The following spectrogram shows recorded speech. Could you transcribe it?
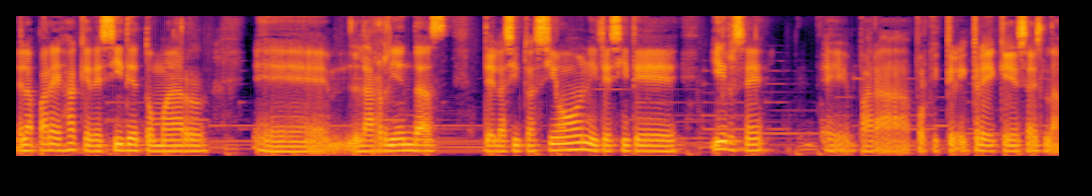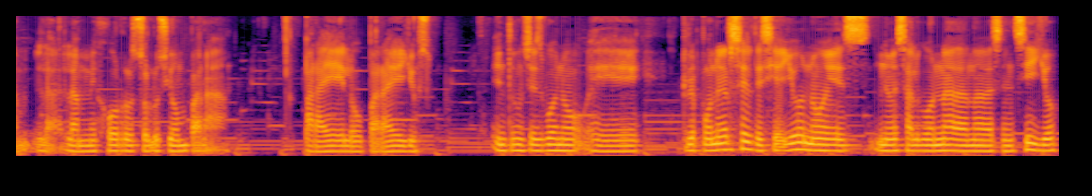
de la pareja que decide tomar eh, las riendas de la situación y decide irse eh, para porque cree, que esa es la, mejor solución para, para él o para ellos. Entonces, bueno, eh, reponerse, decía yo, no es, no es algo nada, nada sencillo,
